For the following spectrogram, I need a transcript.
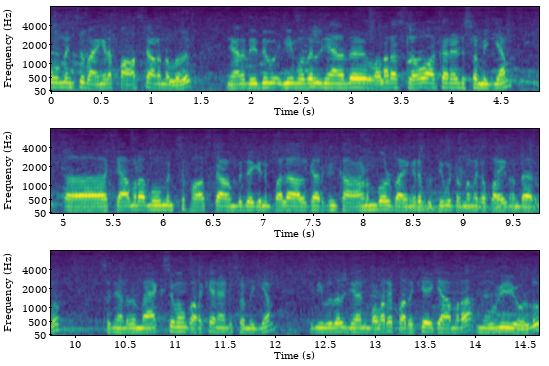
മൂവ്മെന്റ്സ് ഭയങ്കര ഫാസ്റ്റ് ആണെന്നുള്ളത്. ഞാനത് ഇത് ഇനി മുതൽ ഞാനത് വളരെ സ്ലോ ആക്കാനായിട്ട് ശ്രമിക്കാം. ക്യാമറ മൂവ്മെന്റ്സ് ഫാസ്റ്റ് ആകുമ്പോഴത്തേക്കിനും പല ആൾക്കാർക്കും കാണുമ്പോൾ ഭയങ്കര ബുദ്ധിമുട്ടുണ്ടെന്നൊക്കെ പറയുന്നുണ്ടായിരുന്നു. സോ ഞാനത് മാക്സിമം കുറയ്ക്കാനായിട്ട് ശ്രമിക്കാം. ഇനി മുതൽ ഞാൻ വളരെ പതുക്കെ ക്യാമറ മൂവ് ചെയ്യുള്ളൂ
